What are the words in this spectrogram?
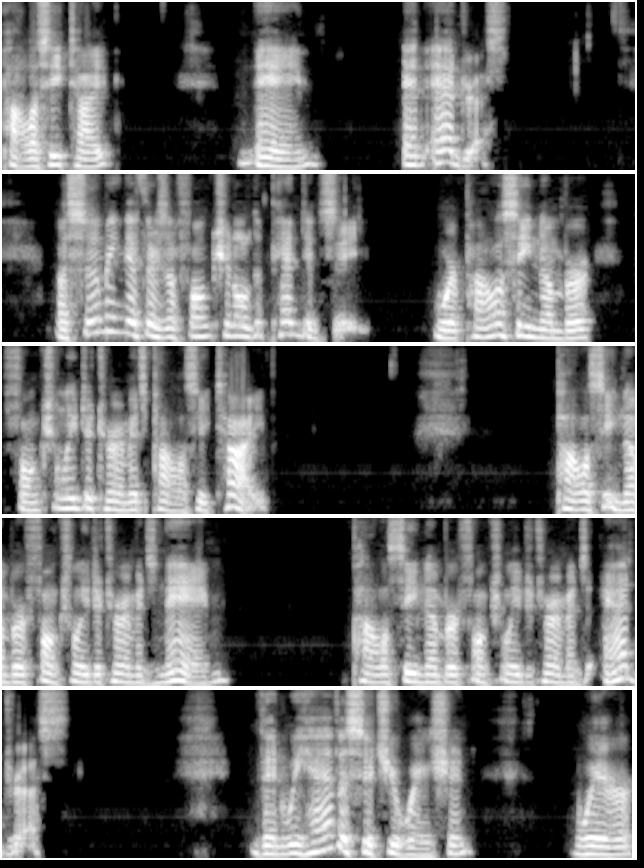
policy type, name, and address. Assuming that there's a functional dependency where policy number functionally determines policy type, policy number functionally determines name, policy number functionally determines address, then we have a situation where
